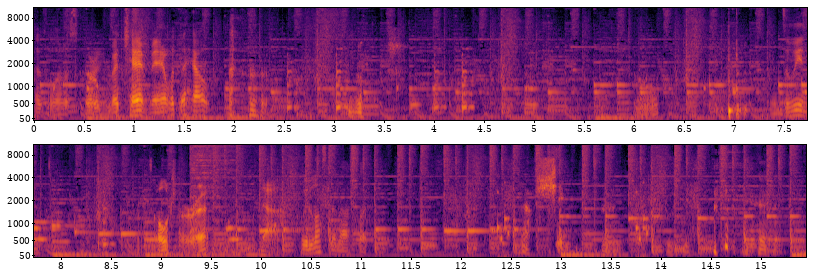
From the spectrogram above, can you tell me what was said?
That's a lot of scoring. Machamp, man, what the hell? Oh, Win the win. it's Ultra, right? Nah, we lost the last one. Ah, shit.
